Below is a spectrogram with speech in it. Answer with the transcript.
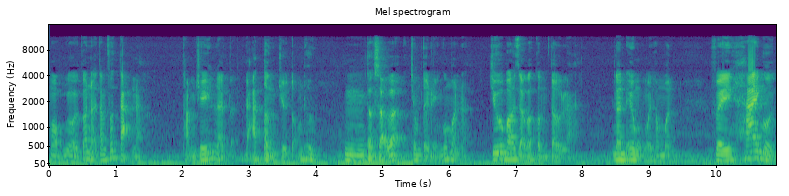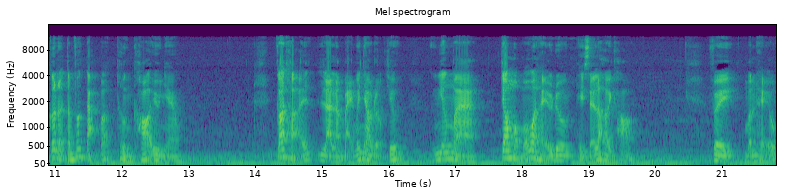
một người có nội tâm phức tạp nè thậm chí là đã từng chịu tổn thương. Ừ, thật sự á. Trong từ điển của mình á chưa bao giờ có cụm từ là nên yêu một người thông minh vì hai người có nội tâm phức tạp đó, thường khó yêu nhau. Có thể là làm bạn với nhau được chứ nhưng mà trong một mối quan hệ yêu đương thì sẽ là hơi khó. Vì mình hiểu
